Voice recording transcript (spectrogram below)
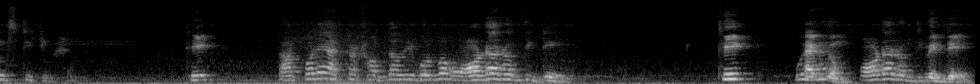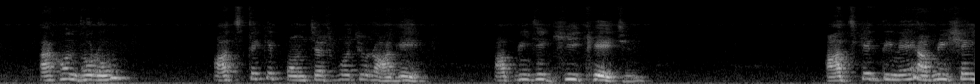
ইনস্টিটিউশন ঠিক। তারপরে একটা শব্দ আমি বলব অর্ডার অফ দি ডে ঠিক একদম। অর্ডার অফ দি ডে এখন ধরুন আজ থেকে পঞ্চাশ বছর আগে আপনি যে ঘি খেয়েছেন আজকের দিনে আপনি সেই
